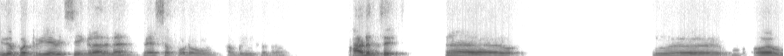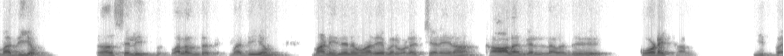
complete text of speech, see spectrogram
இதை பற்றிய விஷயங்கள் அதில் பேசப்படும் அப்படின்னு சொல்கிறோம் அடுத்து மதியம் அதாவது செழிப்பு வளர்ந்தது. மதியம் மனிதனும் அதே மாதிரி வளர்ச்சி அடையலாம் காலங்களில் வந்து கோடைக்காலம். இப்போ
